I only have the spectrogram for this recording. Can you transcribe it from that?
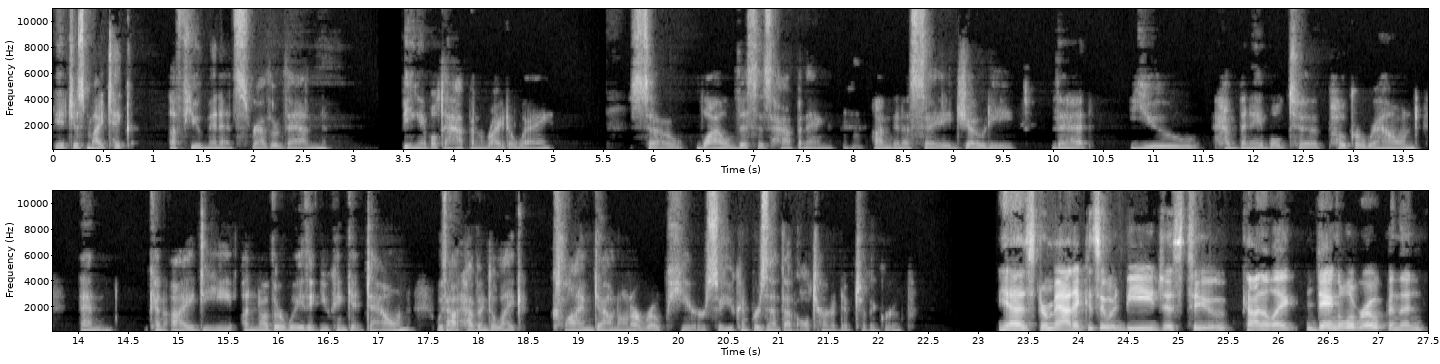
It just might take a few minutes rather than being able to happen right away. So while this is happening, Mhm. I'm going to say, Jody, that you have been able to poke around and can ID another way that you can get down without having to like climb down on a rope here. So you can present that alternative to the group. Yeah, as dramatic as it would be just to kind of like dangle a rope and then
